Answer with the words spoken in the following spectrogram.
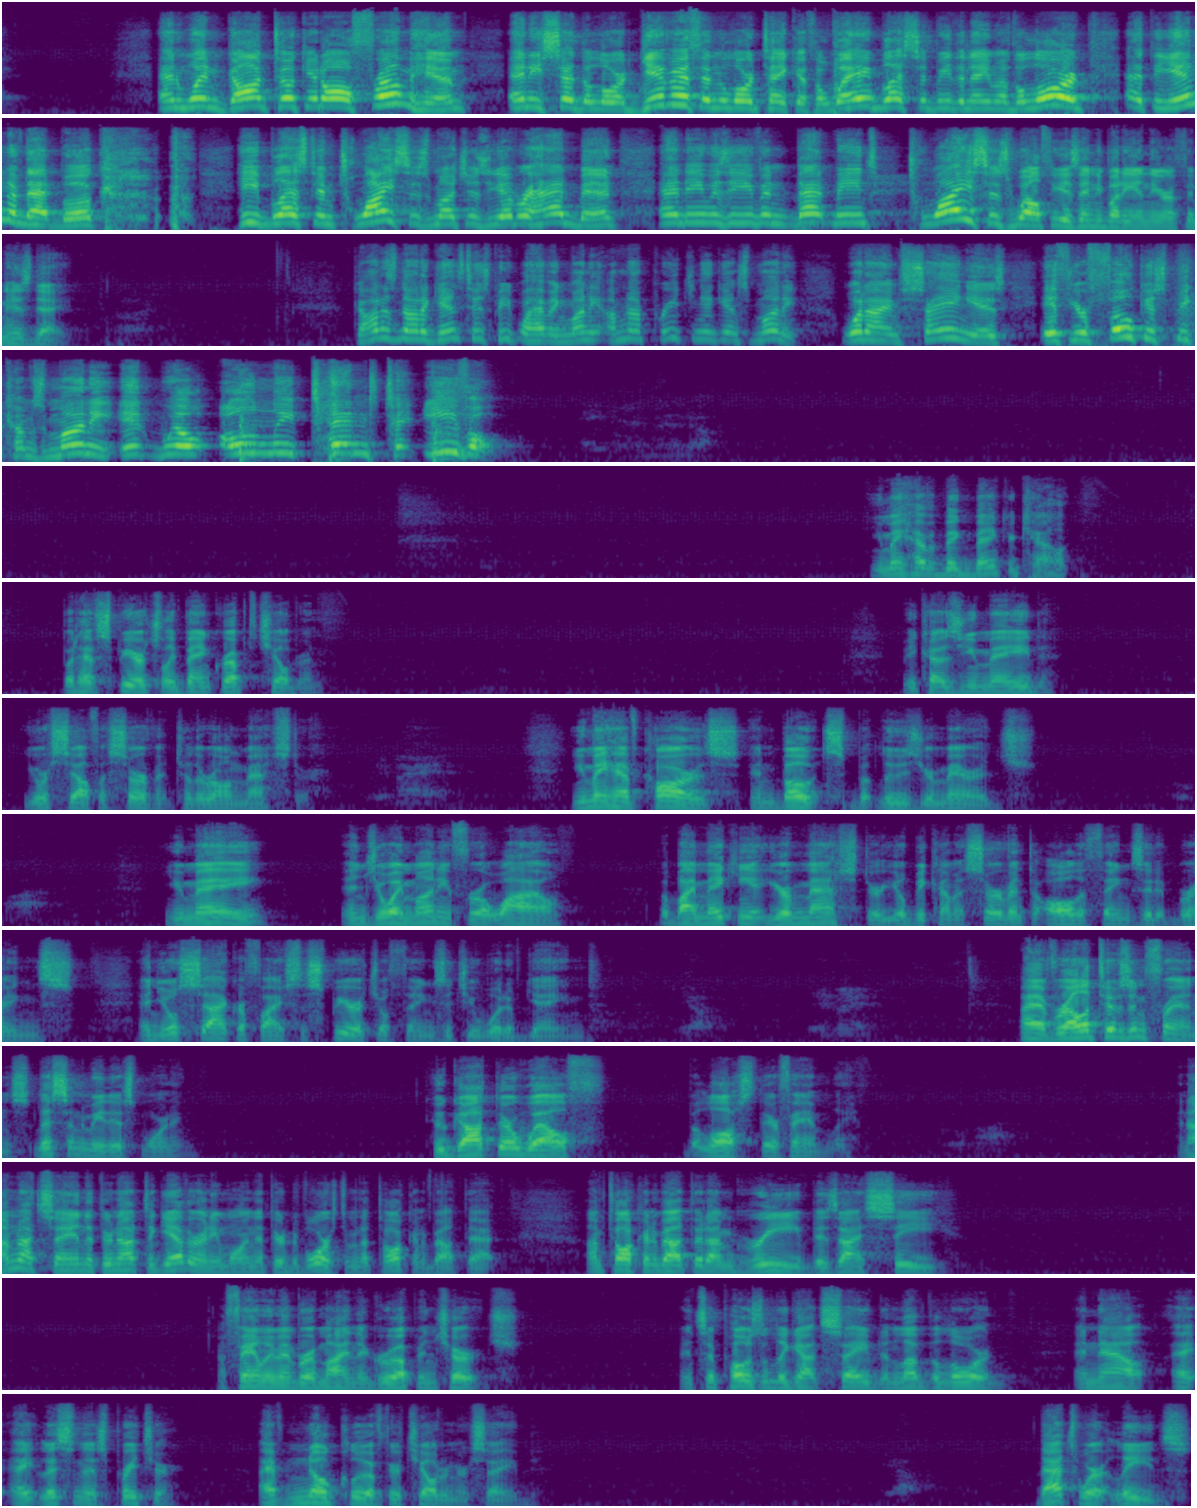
And when God took it all from him, and he said, The Lord giveth and the Lord taketh away, blessed be the name of the Lord, at the end of that book, he blessed him twice as much as he ever had been, and he was even, that means twice as wealthy as anybody in the earth in his day. God is not against his people having money. I'm not preaching against money. What I am saying is, if your focus becomes money, it will only tend to evil. You may have a big bank account, but have spiritually bankrupt children. Because you made yourself a servant to the wrong master. You may have cars and boats, but lose your marriage. You may enjoy money for a while, but by making it your master, you'll become a servant to all the things that it brings, and you'll sacrifice the spiritual things that you would have gained. I have relatives and friends, listen to me this morning, who got their wealth but lost their family. And I'm not saying that they're not together anymore and that they're divorced. I'm not talking about that. I'm talking about that I'm grieved as I see a family member of mine that grew up in church and supposedly got saved and loved the Lord. And now, hey, hey listen to this preacher. I have no clue if their children are saved. That's where it leads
